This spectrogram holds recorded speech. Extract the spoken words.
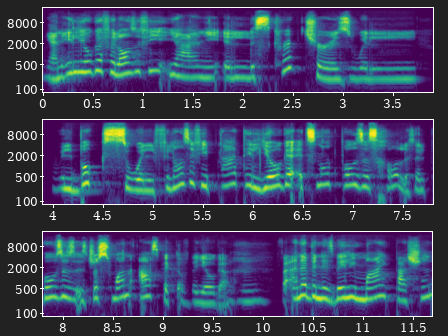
يعني إيه اليوجا philosophy يعني ال scriptures وال والبوكس والفيلوسفي بتاعت اليوجا اتس نوت بوزز خالص البوزز is just one aspect of the yoga فانا بالنسبه لي my passion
